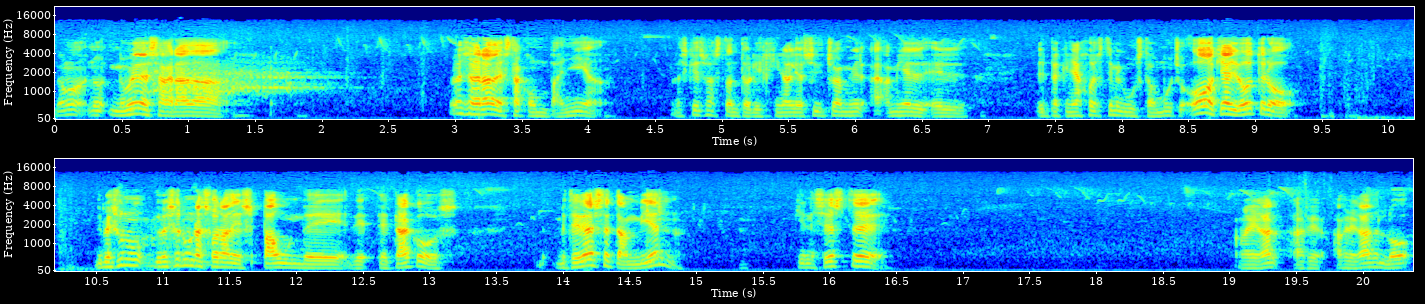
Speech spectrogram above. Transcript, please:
No, no, no, me desagrada. No me desagrada esta compañía. Es que es bastante original. Ya os he dicho, a mí, el, el, el, pequeñajo este me gusta mucho. ¡Oh, aquí hay otro! Debe ser, una zona de spawn de, de, de tacos. ¿Me a este también? ¿Quién es este? Agregad, agregadlo.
